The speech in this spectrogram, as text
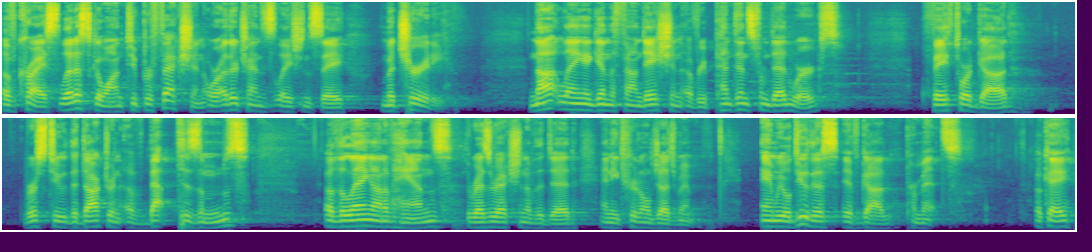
of Christ, let us go on to perfection, or other translations say maturity, not laying again the foundation of repentance from dead works, faith toward God. Verse 2 the doctrine of baptisms, of the laying on of hands, the resurrection of the dead, and eternal judgment. And we will do this if God permits. Okay?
